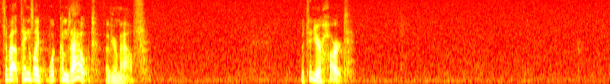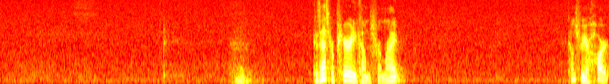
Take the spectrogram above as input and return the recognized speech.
It's about things like what comes out of your mouth, what's in your heart. Because that's where purity comes from, right? It comes from your heart.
